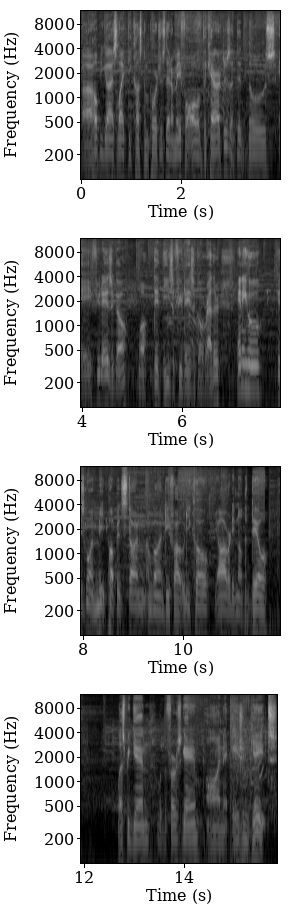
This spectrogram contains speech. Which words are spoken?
Uh, I uh, hope you guys like the custom portraits that I made for all of the characters. I did those a few days ago. Well, did these a few days ago, rather. Anywho, he's going Meat Puppet Stun. I'm going Default Uriko. Y'all already know the deal. Let's begin with the first game on Asian Gate.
